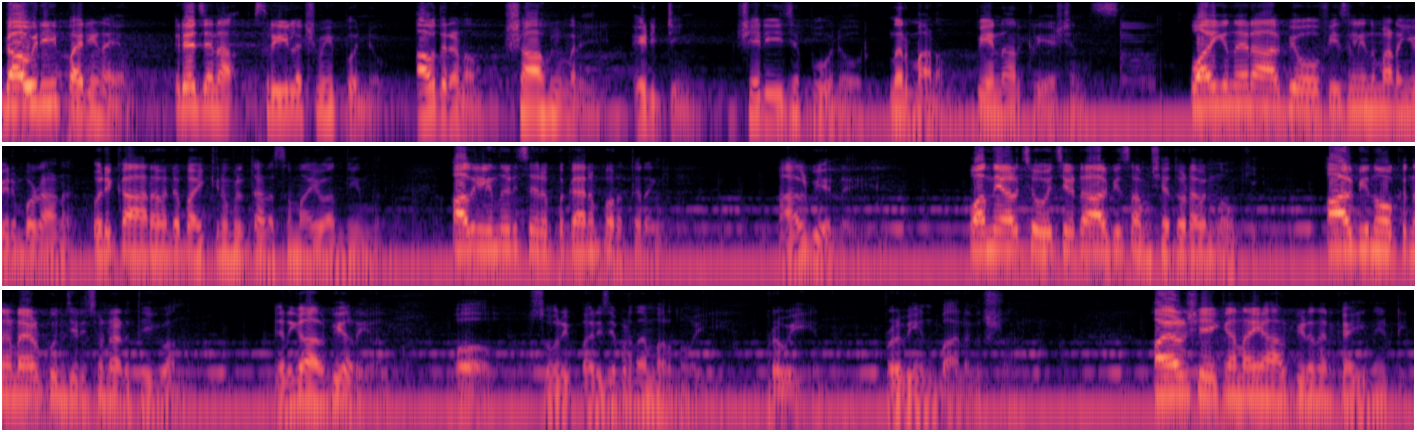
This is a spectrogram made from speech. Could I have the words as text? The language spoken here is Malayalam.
ഗൗരി പരിണയം രചന ശ്രീലക്ഷ്മി പൊന്നു. അവതരണം ഷാഹുൽ മലയിൽ. എഡിറ്റിംഗ് ഷെരീജ് പൂനൂർ. നിർമ്മാണം പി എൻ ആർ ക്രിയേഷൻസ്. വൈകുന്നേരം ആൽബി ഓഫീസിൽ നിന്ന് മടങ്ങി വരുമ്പോഴാണ് ഒരു കാർ അവന്റെ ബൈക്കിന് മുമ്പിൽ തടസ്സമായി വന്നിന്ന് അതിൽ നിന്ന് ഒരു ചെറുപ്പക്കാരൻ പുറത്തിറങ്ങി. ആൽബി അല്ലേ? വന്നയാൾ ചോദിച്ചിട്ട് ആൽബി സംശയത്തോടെ അവൻ നോക്കി. ആൽബി നോക്കുന്നുണ്ട് അയാൾ പുഞ്ചിരിച്ചുകൊണ്ട് അടുത്തേക്ക് വന്നു. എനിക്ക് ആൽബി അറിയാം. ഓ സോറി പരിചയപ്പെടുത്താൻ മറന്നുപോയി. പ്രവീൺ. പ്രവീൺ ബാലകൃഷ്ണൻ. അയാൾ ഷെയ്ക്കാനായി ആൽബിയുടെ നേരെ കൈ നീട്ടി.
